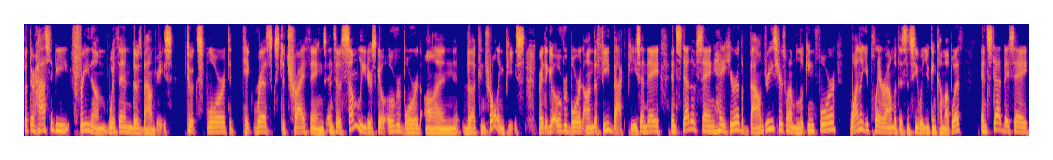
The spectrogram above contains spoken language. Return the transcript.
but there has to be freedom within those boundaries to explore, to take risks, to try things. And so some leaders go overboard on the controlling piece, right? They go overboard on the feedback piece. And they, instead of saying, hey, here are the boundaries, here's what I'm looking for, why don't you play around with this and see what you can come up with? Instead, they say,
